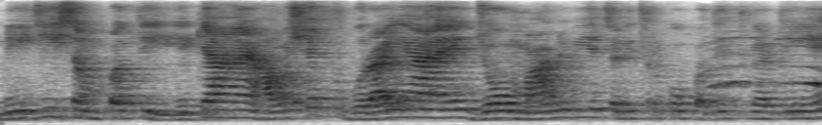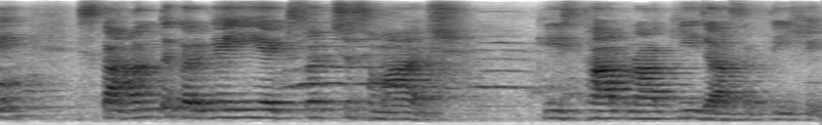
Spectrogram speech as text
निजी संपत्ति, ये क्या है? आवश्यक बुराइयाँ हैं जो मानवीय चरित्र को पतित करती हैं। इसका अंत करके ही एक स्वच्छ समाज की स्थापना की जा सकती है।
